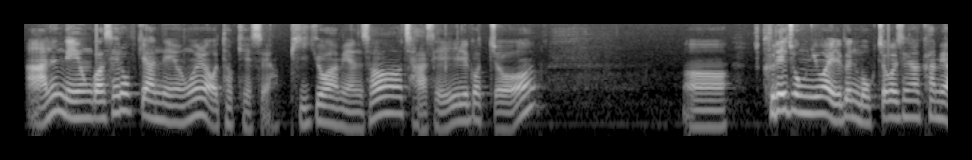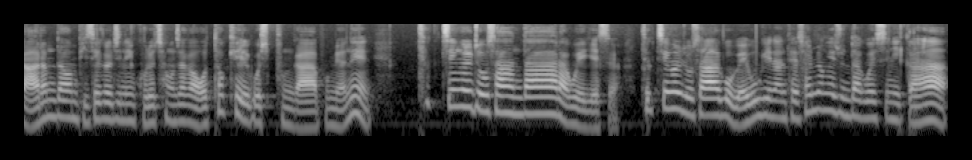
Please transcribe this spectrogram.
아는 내용과 새롭게 한 내용을 어떻게 했어요? 비교하면서 자세히 읽었죠. 어, 글의 종류와 읽은 목적을 생각하며 아름다운 비색을 지닌 고려 청자가 어떻게 읽고 싶은가 보면은 특징을 조사한다라고 얘기했어요. 특징을 조사하고 외국인한테 설명해 준다고 했으니까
